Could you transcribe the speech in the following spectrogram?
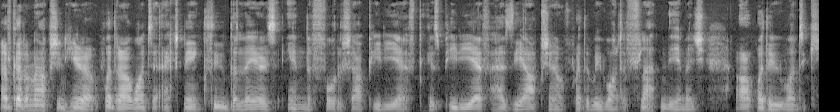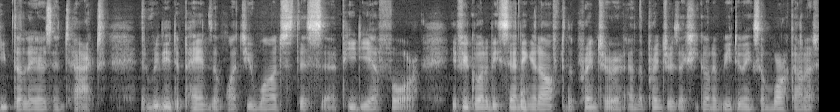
I've got an option here whether I want to actually include the layers in the Photoshop PDF because PDF has the option of whether we want to flatten the image or whether we want to keep the layers intact. It really depends on what you want this uh, PDF for. If you're going to be sending it off to the printer and the printer is actually going to be doing some work on it,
